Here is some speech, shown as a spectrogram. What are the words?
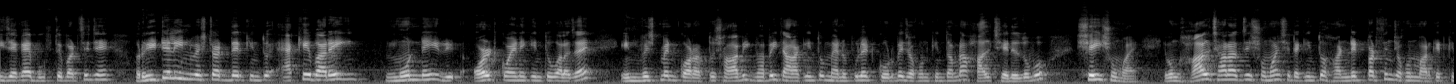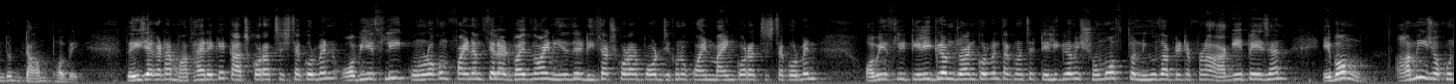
এই জায়গায় বুঝতে পারছে যে রিটেল ইনভেস্টরদের কিন্তু একেবারেই মন নেই অল্ট কয়েনে কিন্তু বলা যায় ইনভেস্টমেন্ট করার। তো স্বাভাবিকভাবেই তারা কিন্তু ম্যানুপুলেট করবে যখন কিন্তু আমরা হাল ছেড়ে দেবো সেই সময়। এবং হাল ছাড়ার যে সময়, সেটা কিন্তু হান্ড্রেড পার্সেন্ট যখন মার্কেট কিন্তু ডাম্প হবে। তো এই জায়গাটা মাথায় রেখে কাজ করার চেষ্টা করবেন। অবভিয়াসলি কোনো রকম ফাইন্যান্সিয়াল অ্যাডভাইস নয়, নিজেদের রিসার্চ করার পর যে কোনো কয়েন বাইং করার চেষ্টা করবেন। অবভিয়াসলি টেলিগ্রাম জয়েন করবেন। তার কারণ হচ্ছে টেলিগ্রামের সমস্ত নিউজ আপডেট আপনারা আগে পেয়ে যান। এবং আমি যখন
